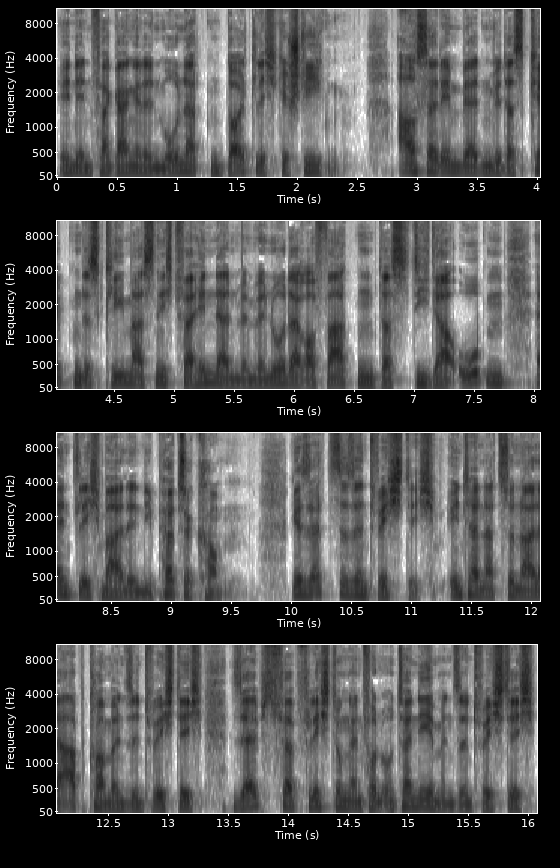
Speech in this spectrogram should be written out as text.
in den vergangenen Monaten deutlich gestiegen. Außerdem werden wir das Kippen des Klimas nicht verhindern, wenn wir nur darauf warten, dass die da oben endlich mal in die Pötte kommen. Gesetze sind wichtig, internationale Abkommen sind wichtig, Selbstverpflichtungen von Unternehmen sind wichtig,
